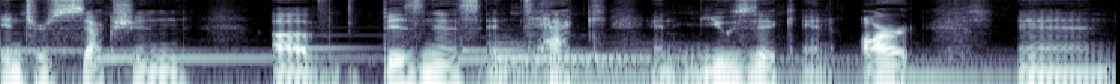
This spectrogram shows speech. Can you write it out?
intersection of business and tech and music and art and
